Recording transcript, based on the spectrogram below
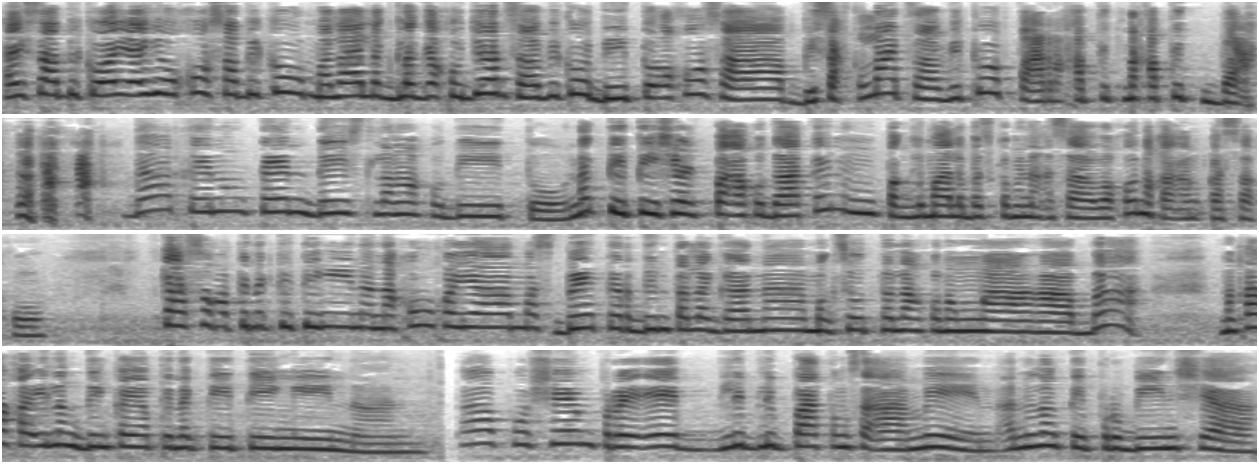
Ay sabi ko, ay ayoko. Sabi ko, malalaglag ako dyan. Sabi ko, dito ako sa bisaklat. Sabi ko, para kapit na kapit ba? dati, nung 10 days lang ako dito. Nagti-t-shirt pa ako dati. Nung pag lumalabas kami ng asawa ko, nakaangkas ako. Kaso nga pinagtitinginan ako, kaya mas better din talaga na magsuot na lang ako ng mahaba. Nakakailang din kaya pinagtitinginan. Tapos syempre, eh, liblib patong sa amin. Ano lang, te, probinsya.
